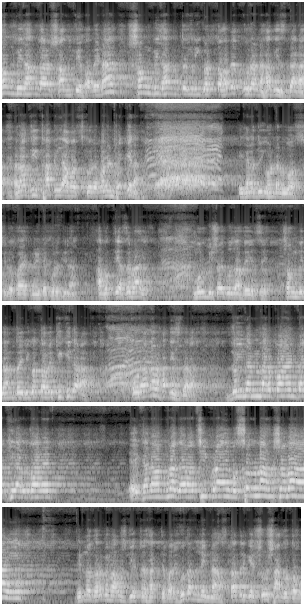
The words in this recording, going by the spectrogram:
সংবিধান দ্বারা শান্তি হবে না। সংবিধান তৈরি করতে হবে কোরআন, হাদিস দ্বারা। রাজি থাকলে আওয়াজ করে বলেন, ঠিক না এখানে দুই ঘণ্টার ওয়াজ ছিল, কয়েক মিনিটে করে দিলাম। আপত্তি আছে ভাই? মূল বিষয় বোঝা হয়েছে। সংবিধান তৈরি করতে হবে কি কি দ্বারা? কোরআন আর হাদিস দ্বারা। দুই নাম্বার পয়েন্টটা খেয়াল করেন। এখানে আমরা যারা আছি, প্রায় মুসলমান সবাই, ভিন্ন ধর্মের মানুষ দিয়ে একটা থাকতে পারে। হুদাল্লিন নাস তাদেরকে সুস্বাগতম।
